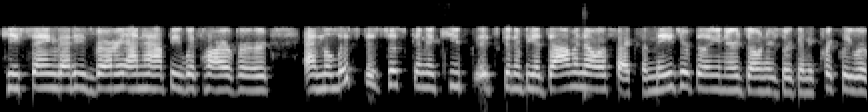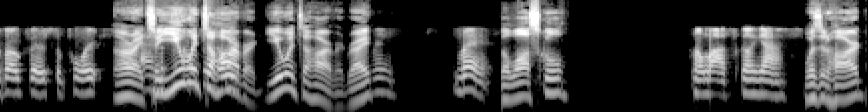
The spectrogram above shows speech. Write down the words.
He's saying that he's very unhappy with Harvard. And the list is just going to keep, it's going to be a domino effect. The major billionaire donors are going to quickly revoke their support. All right. And So you went to Harvard. You went to Harvard, right? Right. Right. The law school. The law school, yes. Was it hard?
